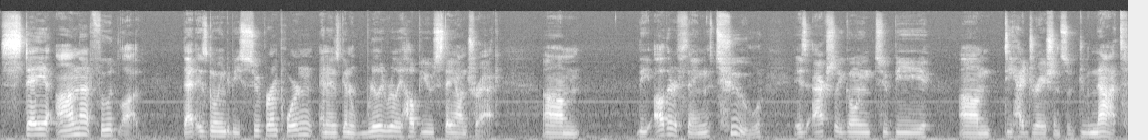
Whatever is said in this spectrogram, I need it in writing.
stay on that food log. That is going to be super important and is going to really really help you stay on track. Um, the other thing too is actually going to be um, dehydration. So do not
